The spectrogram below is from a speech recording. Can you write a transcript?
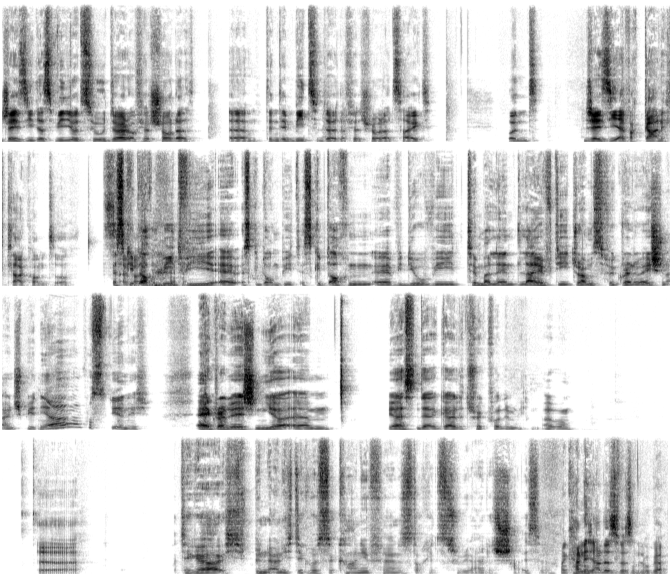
Jay-Z das Video zu Dirt of Your Shoulder, äh, den, den Beat zu Dirt of Your Shoulder zeigt. Und Jay-Z einfach gar nicht klarkommt. So. Es gibt auch ein Beat wie, äh, es gibt auch ein Beat, es gibt auch ein äh, Video, wie Timbaland live die Drums für Graduation einspielt. Ja, wusstet ihr nicht. Äh, Graduation hier, ähm, Wie heißt denn der geile Track von dem Album? Äh, Digga, ich bin eigentlich der größte Kanye-Fan. Das ist doch jetzt schon wieder alles scheiße. man kann nicht alles wissen, Luca.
